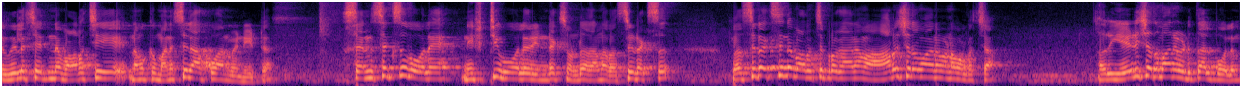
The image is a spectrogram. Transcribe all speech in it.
റിയൽ എസ്റ്റേറ്റിന്റെ വളർച്ചയെ നമുക്ക് മനസ്സിലാക്കുവാൻ വേണ്ടിയിട്ട് സെൻസെക്സ് പോലെ നിഫ്റ്റി പോലെ ഒരു ഇൻഡെക്സ് ഉണ്ട്. അതാണ് റെസിഡെക്സ്. റെസിഡെക്സിന്റെ വളർച്ച പ്രകാരം ആറ് ശതമാനമാണ് വളർച്ച. ഒരു ഏഴ് ശതമാനം എടുത്താൽ പോലും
